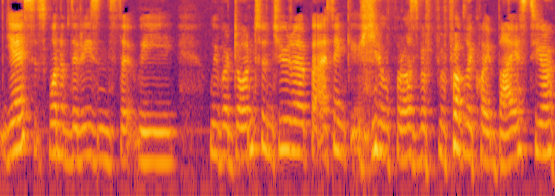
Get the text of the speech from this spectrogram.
yes, it's one of the reasons that we we were drawn to Endura, but I think you know for us we're, we're probably quite biased here.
